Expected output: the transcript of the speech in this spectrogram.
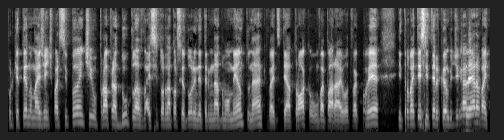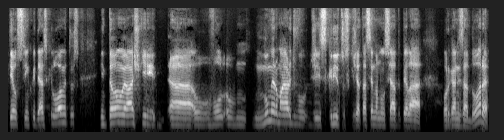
porque tendo mais gente participante, o próprio dupla vai se tornar torcedor em determinado momento, né? Que vai ter a troca, um vai parar e o outro vai correr. Então vai ter esse intercâmbio de galera, vai ter os 5 e 10 quilômetros. Então eu acho que uh, o, o, número maior de, de inscritos que já está sendo anunciado pela organizadora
